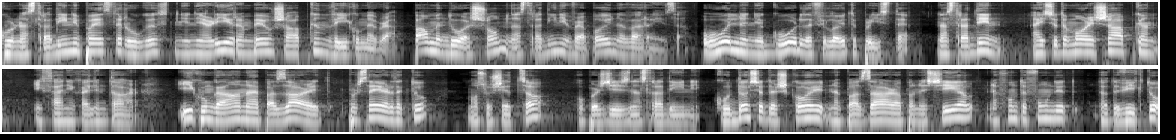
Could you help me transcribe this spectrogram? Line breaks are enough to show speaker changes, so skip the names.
Kur Nastradini po ecte rrugës, një njeri i rrëmbeu shapkën dhe iku me vrap. Pa u menduar shumë, Nastradini vrapoi në varreza. U ul në një gur dhe filloi të priste. Nastradin, ai që të mori shapkën, i tha një kalimtar, iku nga ana e pazarit, përse erdhe këtu? Mos u shqetëso, u përgjigj Nastradini. Kudo që të shkojë, në pazar apo në qiell, në fund të fundit do të vijë këtu.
